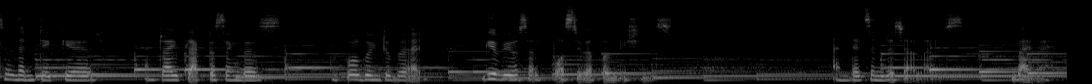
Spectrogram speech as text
Till then, take care and try practicing this before going to bed. Give yourself positive affirmations and let's enrich our lives. Bye bye.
